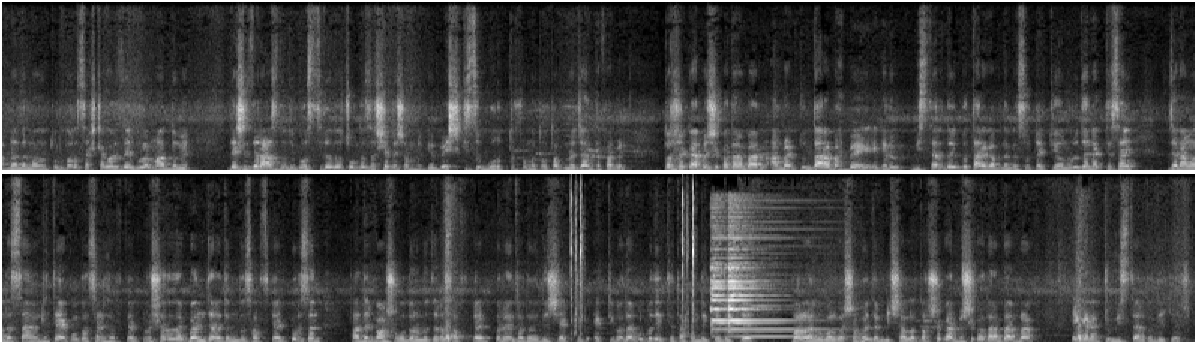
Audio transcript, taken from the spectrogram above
আপনাদের মাঝে তুলে ধরার চেষ্টা করি, যেগুলোর মাধ্যমে দেশে যে রাজনৈতিক অস্থিরতা চলতেছে, সেটা সম্পর্কে বেশ কিছু গুরুত্বপূর্ণ তথ্য আপনারা জানতে পারবেন। দর্শক, আর বেশি কথা আমরা একটু ধারাবাহিকভাবে এখানে বিস্তারিত দেখব। তার আগে আপনাকে ছোট্ট একটি অনুরোধ রাখতে চাই, যারা আমাদের চ্যানেলটিতে এখন তো চ্যানেল সাবস্ক্রাইব করে সাথে থাকবেন, যারা তুমি সাবস্ক্রাইব করেছেন, তাদেরকে অসংখ্য ধন্যবাদ। যারা সাবস্ক্রাইব করে তাদের উদ্দেশ্যে একটি একটি কথা বলব, দেখতে থাকুন, দেখতে দেখতে ভালো লাগবে, ভালোবাসা হয়ে যাবে ইনশাল্লাহ দর্শক, আর বেশি কথা আমরা এখানে একটু বিস্তারিত দেখে আসব।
